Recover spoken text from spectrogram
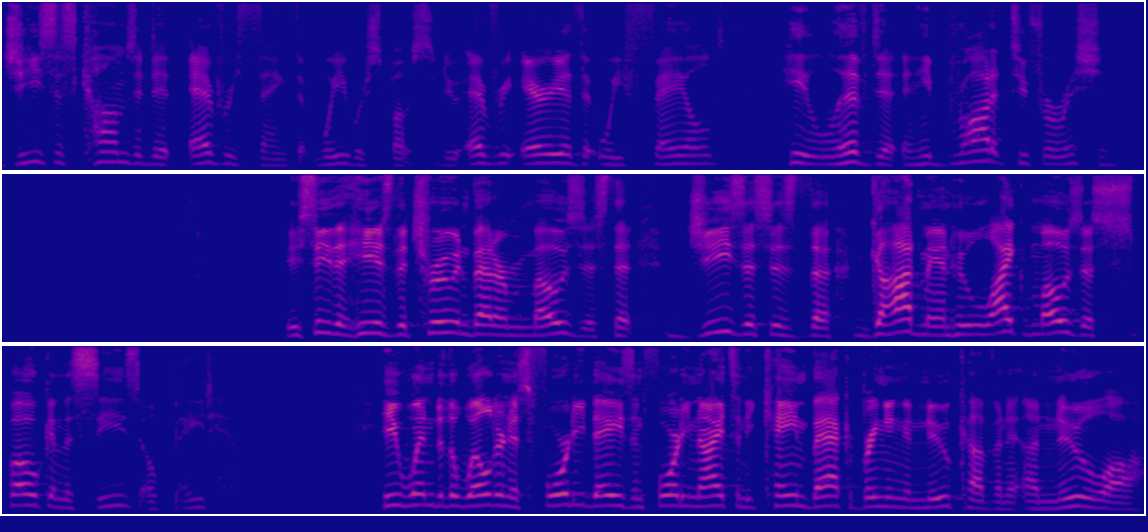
Jesus comes and did everything that we were supposed to do, every area that we failed. He lived it and he brought it to fruition. You see that he is the true and better Moses, that Jesus is the God man who, like Moses, spoke and the seas obeyed him. He went into the wilderness 40 days and 40 nights and he came back bringing a new covenant, a new law.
